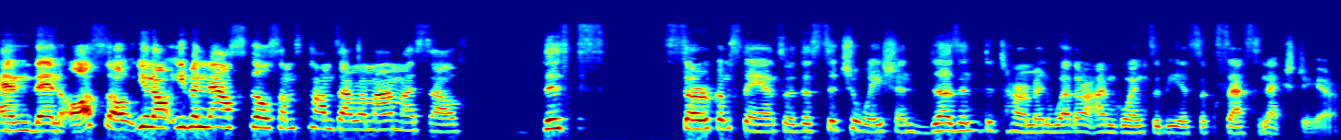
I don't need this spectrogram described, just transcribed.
and then also, you know, even now, still, sometimes I remind myself this circumstance or this situation doesn't determine whether I'm going to be a success next year.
